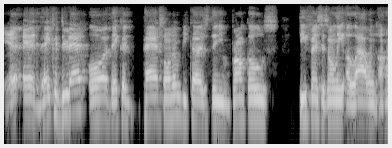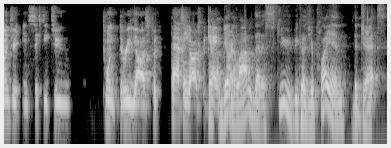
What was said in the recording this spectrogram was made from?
Yeah, and they could do that, or they could pass on them because the Broncos defense is only allowing 162.3 yards per passing yards per game. Now, again, right? a lot of that is skewed because you're playing the Jets,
